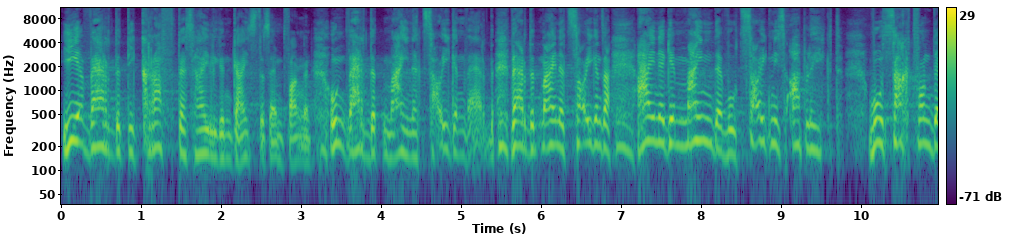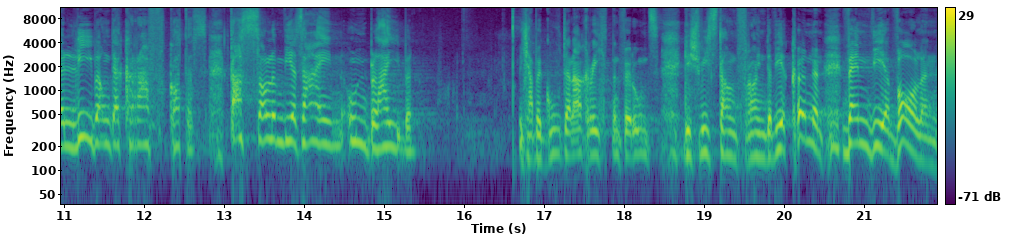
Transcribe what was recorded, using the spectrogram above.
ihr werdet die Kraft des Heiligen Geistes empfangen und werdet meine Zeugen werden, werdet meine Zeugen sein. Eine Gemeinde, wo Zeugnis ablegt, wo sagt von der Liebe und der Kraft Gottes, das sollen wir sein und bleiben. Ich habe gute Nachrichten für uns, Geschwister und Freunde. Wir können, wenn wir wollen,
